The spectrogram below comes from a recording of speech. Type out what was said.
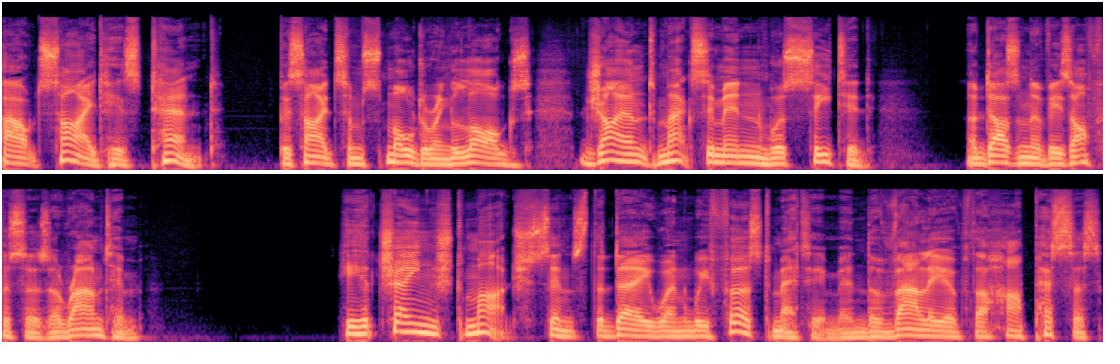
Outside his tent, beside some smouldering logs, giant Maximin was seated, a dozen of his officers around him. He had changed much since the day when we first met him in the valley of the Harpessus.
